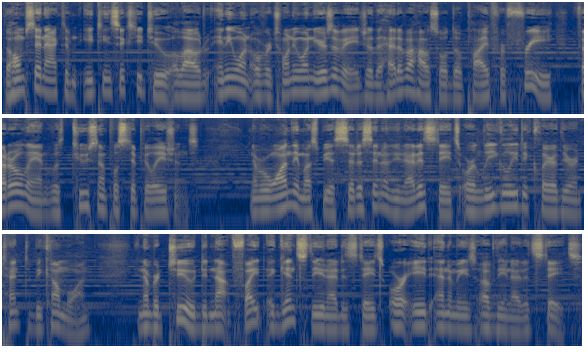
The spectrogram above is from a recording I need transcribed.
The Homestead Act of 1862 allowed anyone over 21 years of age or the head of a household to apply for free federal land with two simple stipulations. Number one, they must be a citizen of the United States or legally declare their intent to become one. And number two, did not fight against the United States or aid enemies of the United States.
